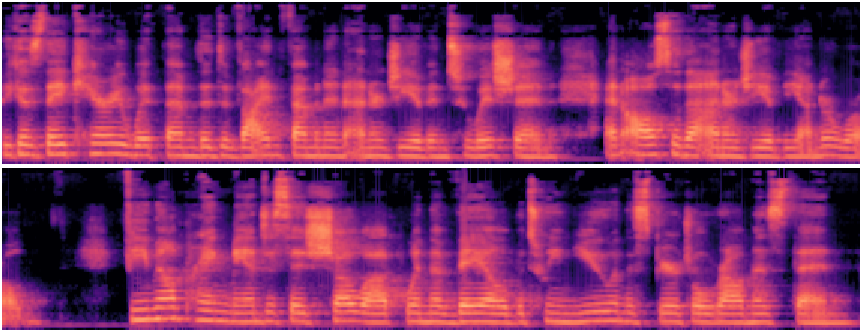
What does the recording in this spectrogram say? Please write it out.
because they carry with them the divine feminine energy of intuition and also the energy of the underworld. Female praying mantises show up when the veil between you and the spiritual realm is thin,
